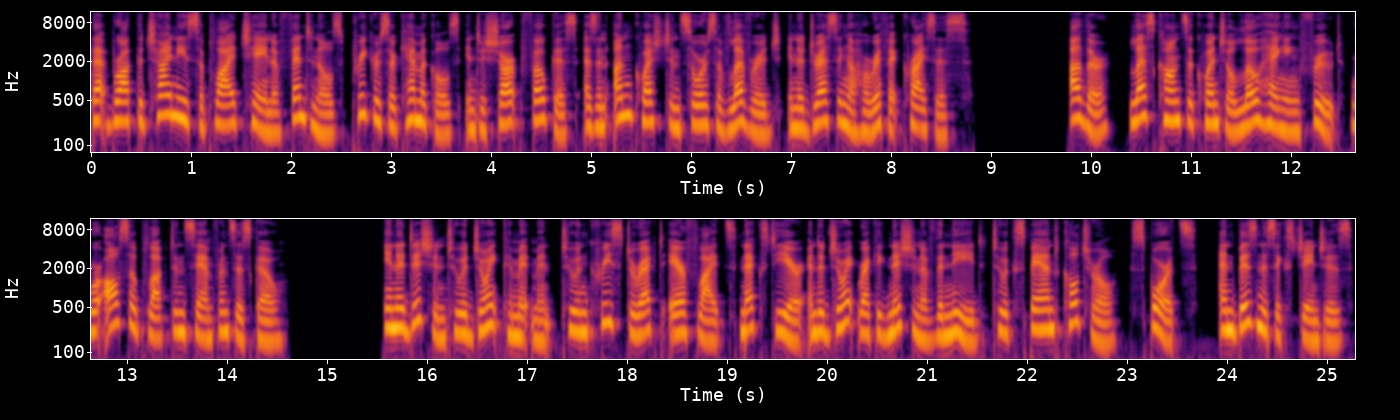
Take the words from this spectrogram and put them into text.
That brought the Chinese supply chain of fentanyl's precursor chemicals into sharp focus as an unquestioned source of leverage in addressing a horrific crisis. Other, less consequential low hanging fruit were also plucked in San Francisco. In addition to a joint commitment to increase direct air flights next year and a joint recognition of the need to expand cultural, sports, and business exchanges,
